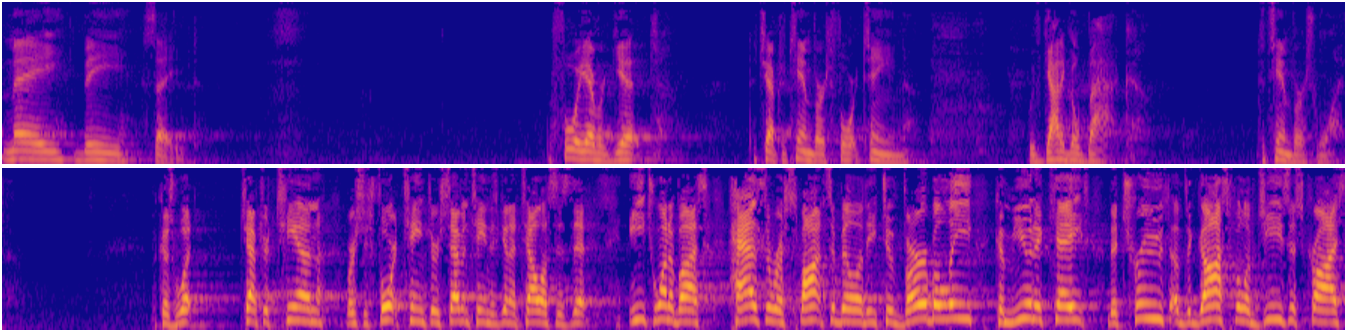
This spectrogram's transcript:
may be saved. Before we ever get to chapter 10, verse 14, we've got to go back to 10, verse 1. Because what chapter 10, verses 14 through 17 is going to tell us is that each one of us has the responsibility to verbally communicate the truth of the gospel of Jesus Christ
